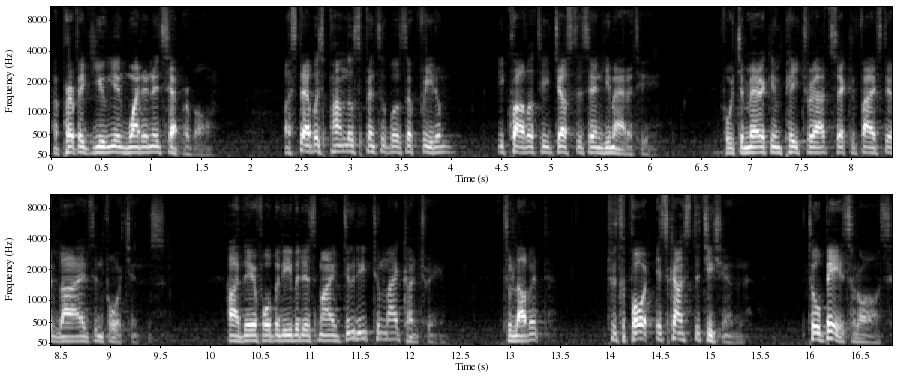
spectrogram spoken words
a perfect union, one and inseparable, established upon those principles of freedom, equality, justice, and humanity, for which American patriots sacrificed their lives and fortunes. I therefore believe it is my duty to my country to love it, to support its Constitution, to obey its laws,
